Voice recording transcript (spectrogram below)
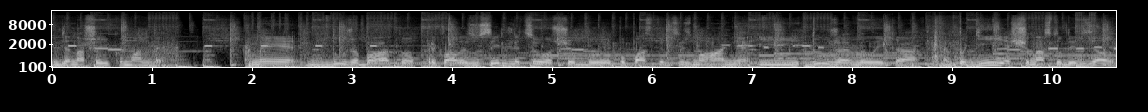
для нашої команди. Ми дуже багато приклали зусиль для цього, щоб попасти в ці змагання, і дуже велика подія, що нас туди взяли.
